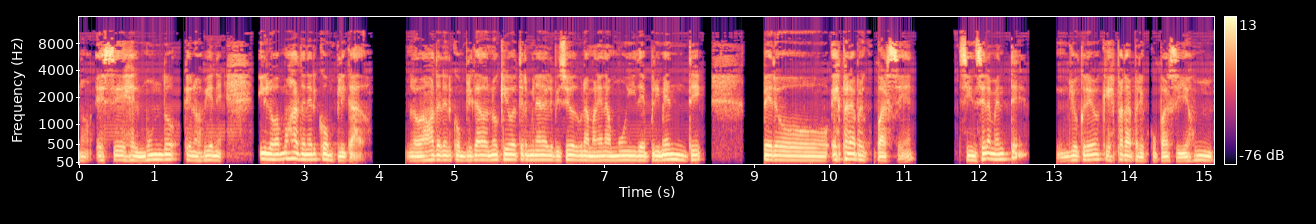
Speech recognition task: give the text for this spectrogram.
¿no? Ese es el mundo que nos viene. Y lo vamos a tener complicado. Lo vamos a tener complicado. No quiero terminar el episodio de una manera muy deprimente, pero es para preocuparse. ¿eh? Sinceramente, yo creo que es para preocuparse y es un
